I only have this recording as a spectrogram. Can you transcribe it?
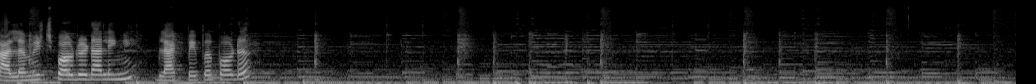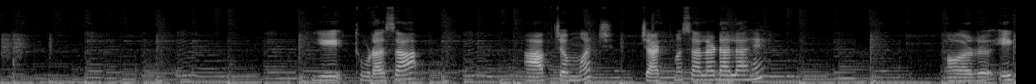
काला मिर्च पाउडर डालेंगे ब्लैक पेपर पाउडर ये थोड़ा सा हाफ़ चम्मच चाट मसाला डाला है और एक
